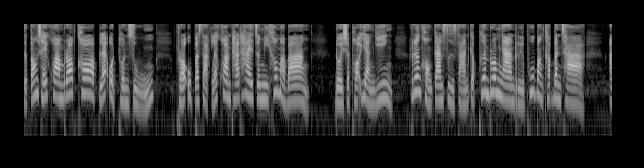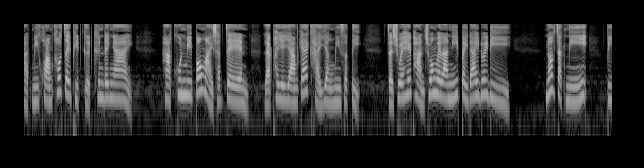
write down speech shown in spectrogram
จะต้องใช้ความรอบคอบและอดทนสูง เพราะอุปสรรคและความท้าทายจะมีเข้ามาบ้าง โดยเฉพาะอย่างยิ่ง เรื่องของการสื่อสารกับเพื่อนร่วมงานหรือผู้บังคับบัญชา อาจมีความเข้าใจผิดเกิดขึ้นได้ง่าย หากคุณมีเป้าหมายชัดเจน และพยายามแก้ไขอย่างมีสติ จะช่วยให้ผ่านช่วงเวลานี้ไปได้ด้วยดี นอกจากนี้ ปี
